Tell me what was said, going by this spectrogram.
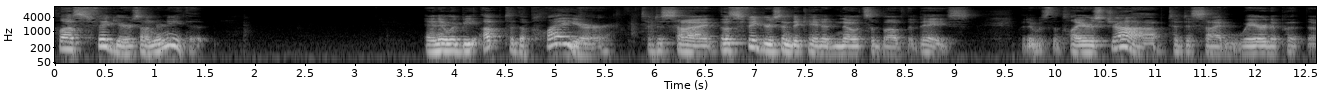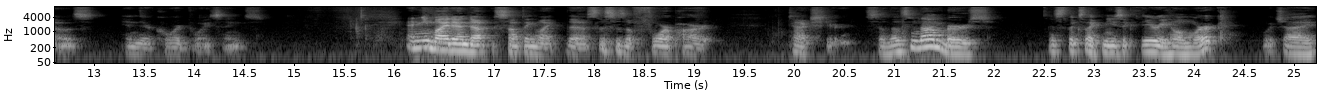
plus figures underneath it. And it would be up to the player to decide, those figures indicated notes above the bass, but it was the player's job to decide where to put those in their chord voicings. And you might end up with something like this. This is a four-part texture. So those numbers, this looks like music theory homework, which I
